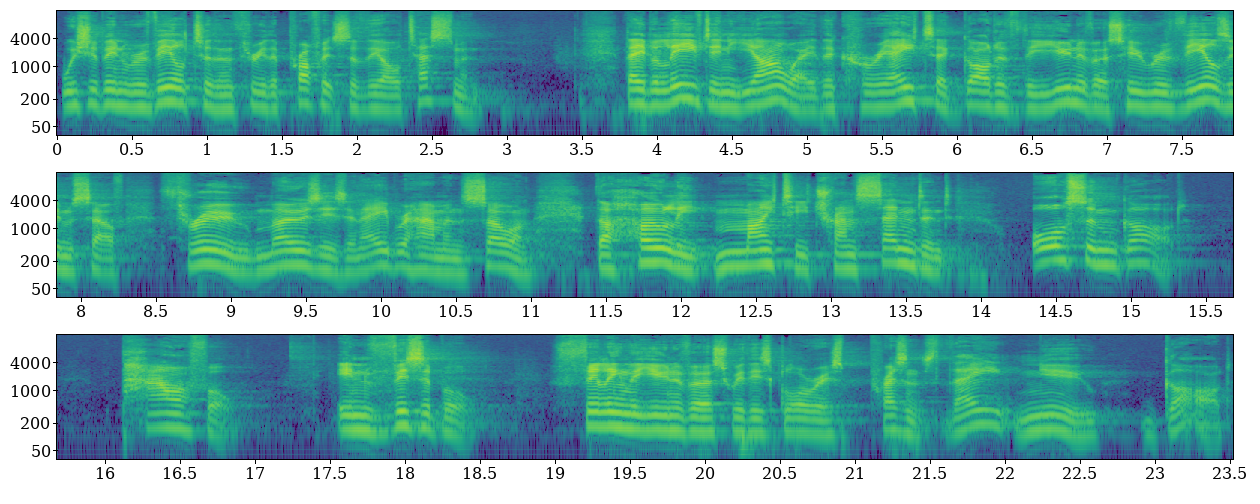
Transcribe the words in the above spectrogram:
which have been revealed to them through the prophets of the Old Testament. They believed in Yahweh, the creator God of the universe, who reveals himself through Moses and Abraham and so on. The holy, mighty, transcendent, awesome God, powerful, invisible, filling the universe with his glorious presence. They knew God.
